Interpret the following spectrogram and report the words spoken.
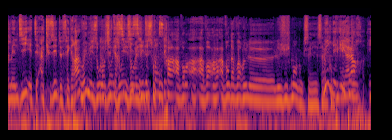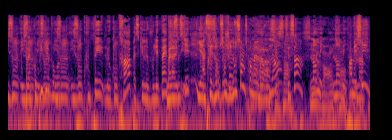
Mendy était accusé de faits graves. Oui, mais ils ont, ils ont, ils ont, résilié son contrat avant, avant, avant d'avoir eu le, le, jugement, donc c'est ça va oui, mais alors ils ont ils ont, ils ont, ils ont, ils ont coupé le contrat parce qu'ils ne voulaient pas être associés. Il y a une présomption d'innocence quand même. non, c'est ça. Non mais non mais, ah, mais si.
